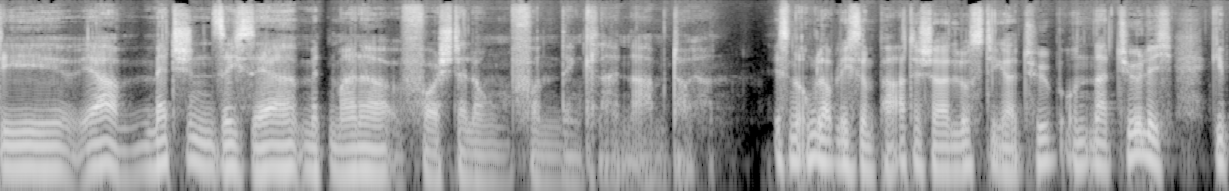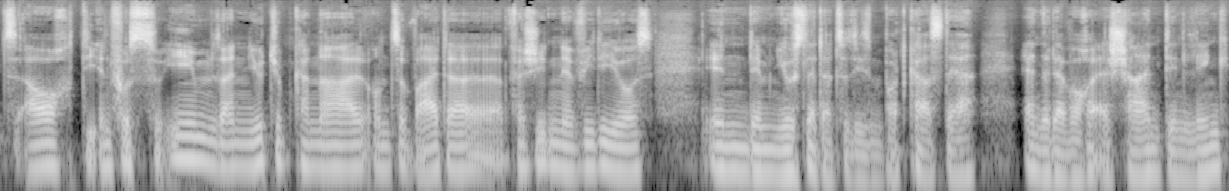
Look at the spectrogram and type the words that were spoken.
die, ja, matchen sich sehr mit meiner Vorstellung von den kleinen Abenteuern. Ist ein unglaublich sympathischer, lustiger Typ und natürlich gibt's auch die Infos zu ihm, seinen YouTube-Kanal und so weiter, verschiedene Videos in dem Newsletter zu diesem Podcast, der Ende der Woche erscheint. Den Link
